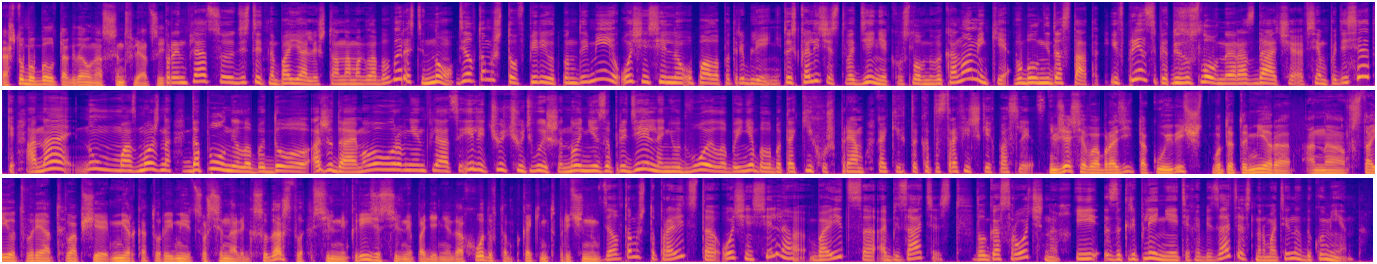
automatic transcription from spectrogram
А что бы было тогда у нас с инфляцией? Про инфляцию действительно боялись, что она могла бы вырасти, но дело в том, что в период пандемии очень сильно упало потребление. То есть количество денег, условно, в экономике был недостаток. И, в принципе, безусловная раздача всем по десятке, она, ну, возможно, дополнила бы до ожидаемого уровня инфляции или чуть-чуть выше, но не запредельно, не удвоила бы и не было бы таких уж прям каких-то катастрофических последствий. Нельзя себе вообразить такую вещь, вот эта мера, она встает в ряд вообще мер, которые имеются в арсенале государства. Сильный кризис, сильное падение доходов там по каким-то причинам. Дело в том, что правительство очень сильно боится обязательств долгосрочных и закрепления этих обязательств в нормативных документах.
